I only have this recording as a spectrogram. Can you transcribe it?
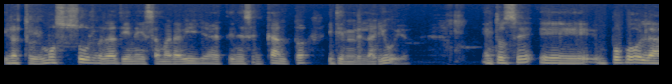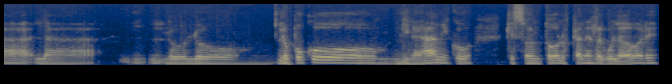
Y nuestro hermoso sur, ¿verdad? Tiene esa maravilla, tiene ese encanto y tiene la lluvia. Entonces, eh, un poco lo, poco dinámico que son todos los planes reguladores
